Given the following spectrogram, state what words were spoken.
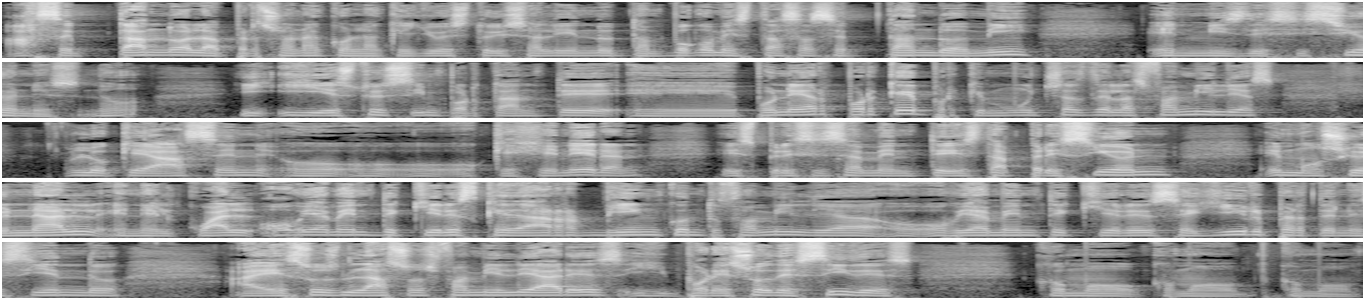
aceptando a la persona con la que yo estoy saliendo, tampoco me estás aceptando a mí en mis decisiones, ¿no? Y, esto es importante eh, poner, ¿por qué? Porque muchas de las familias lo que hacen o, que generan es precisamente esta presión emocional en el cual obviamente quieres quedar bien con tu familia, obviamente quieres seguir perteneciendo a esos lazos familiares y por eso decides como, como, como,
